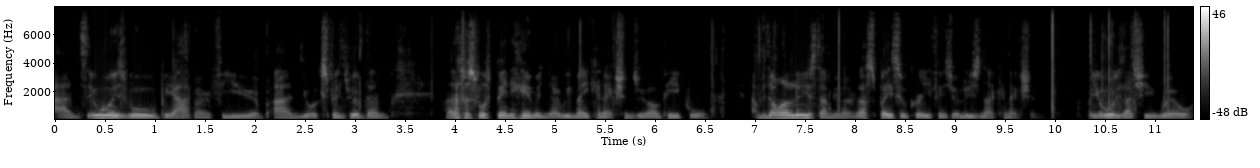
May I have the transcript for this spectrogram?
And it always will be a happy memory for you and your experience with them. And that's just what's being human, you know, we make connections with other people and we don't want to lose them, you know. That's basic grief is you're losing that connection. But you always actually will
